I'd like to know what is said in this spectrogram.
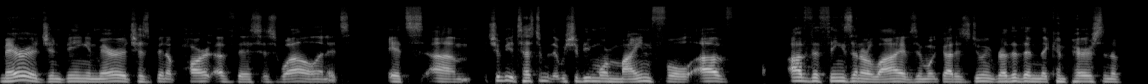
marriage and being in marriage has been a part of this as well and it's it's um it should be a testament that we should be more mindful of of the things in our lives and what God is doing rather than the comparison of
